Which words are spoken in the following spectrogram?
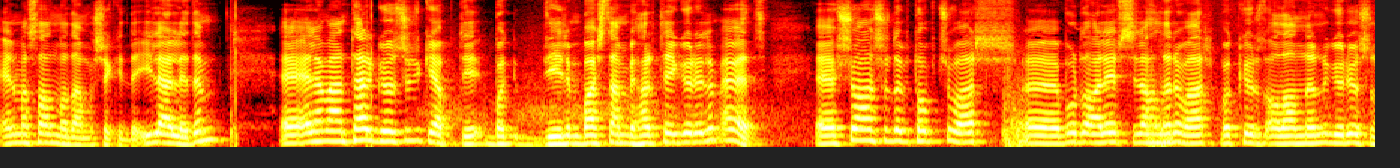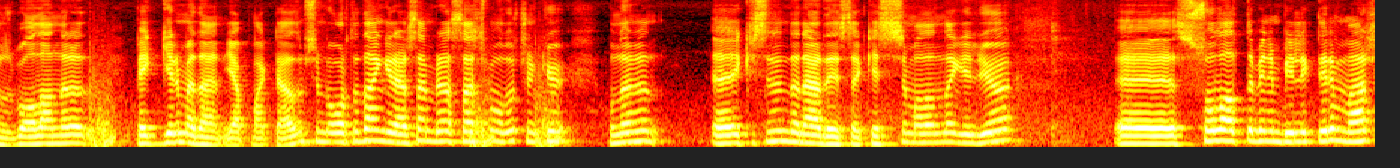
Elmas almadan bu şekilde ilerledim. E, elementer gözcülük yaptı. Bak, diyelim baştan bir haritayı görelim. Evet. E, şu an şurada bir topçu var. E, burada alev silahları var. Bakıyoruz alanlarını görüyorsunuz. Bu alanlara pek girmeden yapmak lazım. Şimdi ortadan girersen biraz saçma olur. Çünkü bunların e, ikisinin de neredeyse kesişim alanına geliyor. E, sol altta benim birliklerim var.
